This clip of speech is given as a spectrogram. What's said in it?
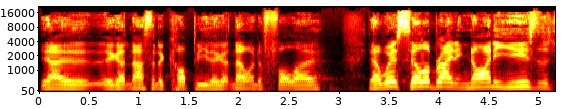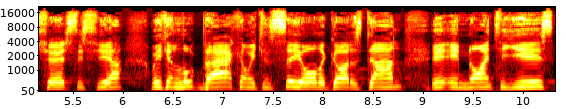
You know, they got nothing to copy, they got no one to follow. Now, we're celebrating 90 years as a church this year. We can look back and we can see all that God has done in, in 90 years,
